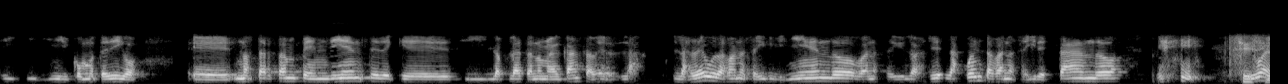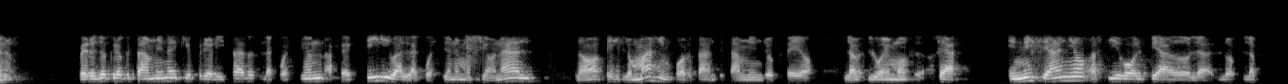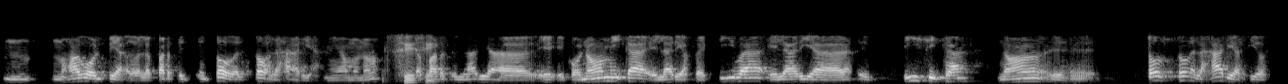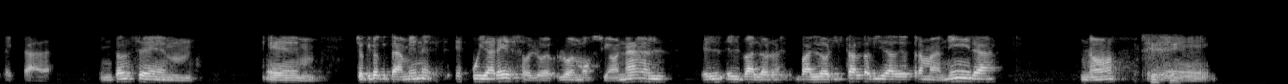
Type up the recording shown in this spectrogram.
y, como te digo, eh, no estar tan pendiente de que si la plata no me alcanza, a ver, las, las deudas van a seguir viniendo, van a seguir, las, las cuentas van a seguir estando, y bueno, pero yo creo que también hay que priorizar la cuestión afectiva, la cuestión emocional, ¿no? Es lo más importante también, yo creo. lo hemos, o sea, en ese año ha sido golpeado, la, mm, nos ha golpeado la parte, en todo, todas las áreas, digamos, ¿no? la parte, el área eh, económica, el área afectiva, el área eh, física, ¿no? Eh, todas las áreas han sido afectadas. Entonces, mm, em, yo creo que también es, cuidar eso, lo, emocional, el, el valor, valorizar la vida de otra manera, ¿no? Sí, eh,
